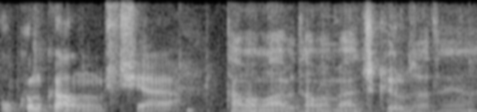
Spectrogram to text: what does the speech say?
Okum kalmamış ya. Tamam abi tamam ben çıkıyorum zaten ya.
